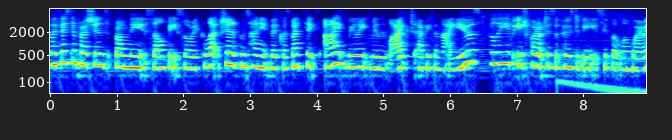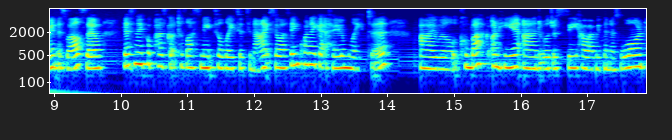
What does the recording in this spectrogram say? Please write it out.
My first impressions from the Selfie Story collection from Tanya Burr Cosmetics, I really, really liked everything that I used. I believe each product is supposed to be super long wearing as well, so this makeup has got to last me till later tonight, so I think when I get home later, I will come back on here and we'll just see how everything has worn,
